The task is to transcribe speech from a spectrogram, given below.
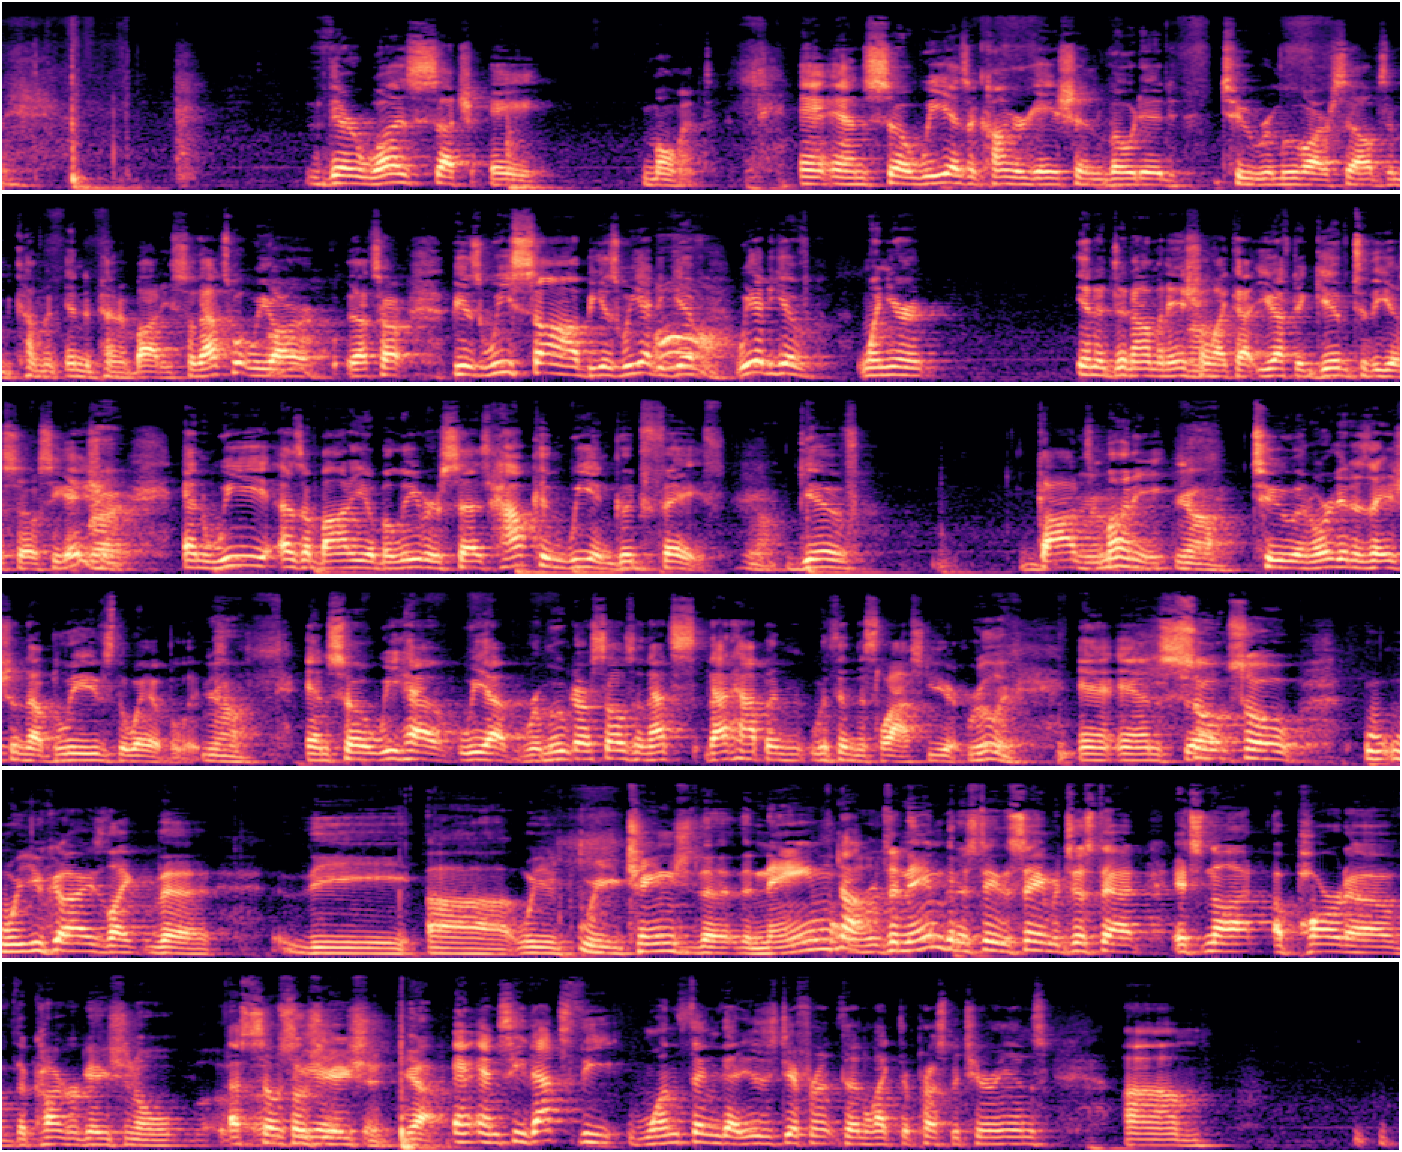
There was such a moment. And, and, so we as a congregation voted to remove ourselves and become an independent body. So that's what we are. That's our because we saw because we had to give oh. we had to give when you're in a denomination uh-huh. like that, you have to give to the association. Right. And we, as a body of believers, says, how can we, in good faith, yeah. give God's yeah. money yeah. to an organization that believes the way it believes? And so we have we have removed ourselves, and that's that happened within this last year. Really. And, and so, so, so were you guys like the the uh, will you will you change the the name no. or is the name going to stay the same? It's just that it's not a part of the congregational association. association. Yeah, and, and, see that's the one thing that is different than like the Presbyterians. Um,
